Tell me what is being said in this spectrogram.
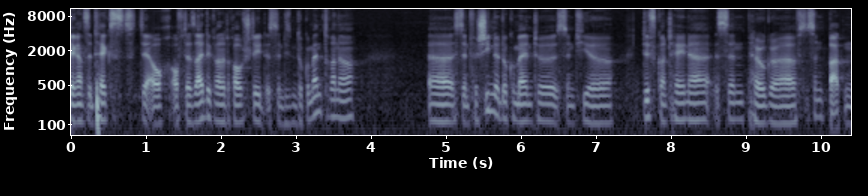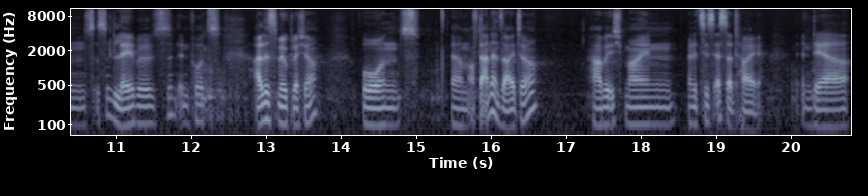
der ganze Text, der auch auf der Seite gerade drauf steht, ist in diesem Dokument drin. Äh, es sind verschiedene Dokumente, es sind hier Div-Container, es sind Paragraphs, es sind Buttons, es sind Labels, es sind Inputs, alles mögliche. Und ähm, auf der anderen Seite habe ich mein, meine CSS-Datei, in der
